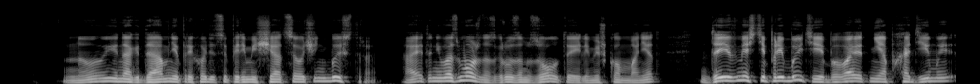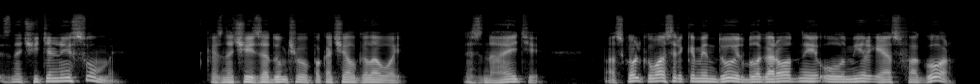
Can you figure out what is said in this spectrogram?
— Ну, иногда мне приходится перемещаться очень быстро, а это невозможно с грузом золота или мешком монет. Да и вместе прибытия бывают необходимы значительные суммы. Казначей задумчиво покачал головой. — Знаете, поскольку вас рекомендуют благородные Улмир и Асфагор,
